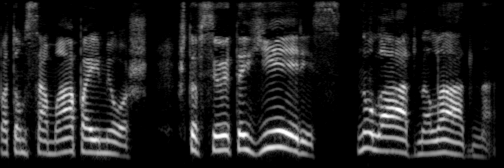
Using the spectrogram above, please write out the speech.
потом сама поймешь, что все это ересь. Ну ладно, ладно.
